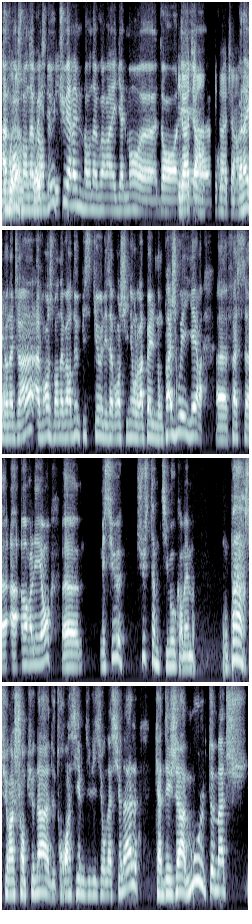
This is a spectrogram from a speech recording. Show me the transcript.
Avranches va en avoir deux, QRM va en avoir un également dans il En a déjà un. voilà, il en a déjà un. Avranches va en avoir deux puisque les Avranchinés, on le rappelle, n'ont pas joué hier face à Orléans. messieurs, Juste un petit mot quand même. On part sur un championnat de troisième division nationale qui a déjà moult matchs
